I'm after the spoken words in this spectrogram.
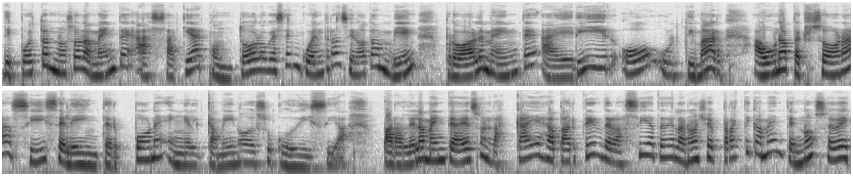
dispuestos no solamente a saquear con todo lo que se encuentran, sino también probablemente a herir o ultimar a una persona si se le interpone en el camino de su codicia. Paralelamente a eso, en las calles a partir de las 7 de la noche prácticamente no se ve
